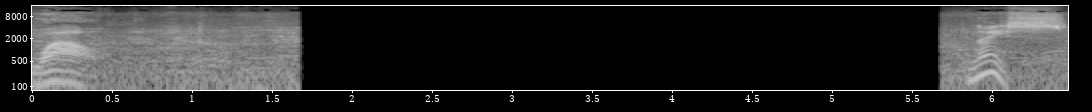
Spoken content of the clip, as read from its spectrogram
Wow. Nice.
